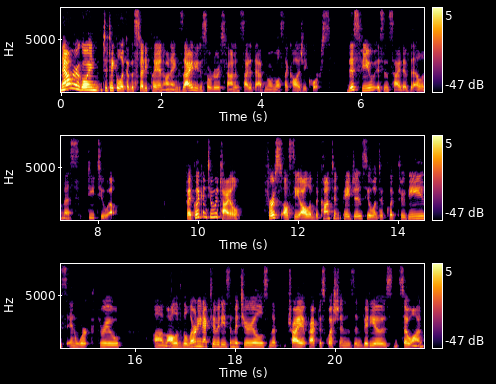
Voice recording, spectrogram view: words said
Now we're going to take a look at the study plan on anxiety disorders found inside of the abnormal psychology course. This view is inside of the LMS D2L. If I click into a tile, first I'll see all of the content pages. You'll want to click through these and work through um, all of the learning activities and materials and the try it practice questions and videos and so on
